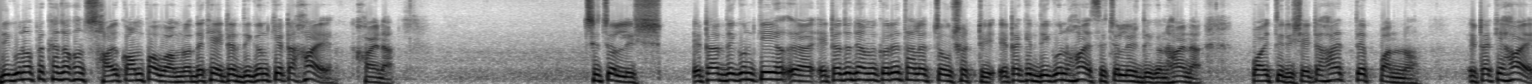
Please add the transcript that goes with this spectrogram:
দ্বিগুণ অপেক্ষা যখন ছয় কম পাবো, আমরা দেখি এটার দ্বিগুণ কি এটা হয়? হয় না। ছেচল্লিশ। এটার দ্বিগুণ কি এটা যদি আমি করি তাহলে চৌষট্টি। এটা কি দ্বিগুণ হয়? ছেচল্লিশ দ্বিগুণ হয় না। পঁয়ত্রিশ, এটা হয় তেপ্পান্ন। এটা কি হয়?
